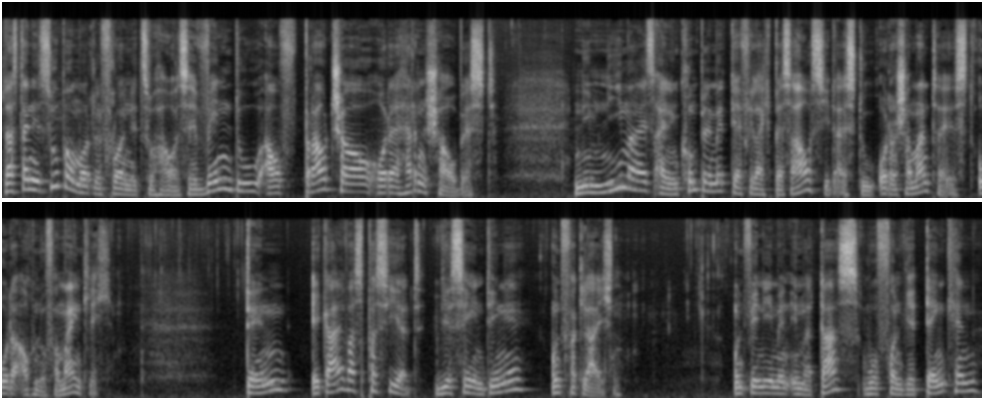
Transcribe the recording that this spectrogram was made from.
Lass deine Supermodel-Freunde zu Hause. Wenn du auf Brautschau oder Herrenschau bist, nimm niemals einen Kumpel mit, der vielleicht besser aussieht als du oder charmanter ist oder auch nur vermeintlich. Denn egal was passiert, wir sehen Dinge und vergleichen. Und wir nehmen immer das, wovon wir denken,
